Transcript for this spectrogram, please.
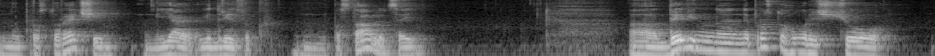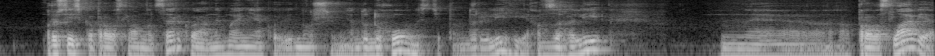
ну, просто речі. Я відрізок поставлю цей, де він е, не просто говорить, що Російська православна церква не має ніякого відношення до духовності, там, до релігії, а взагалі е, православ'я,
